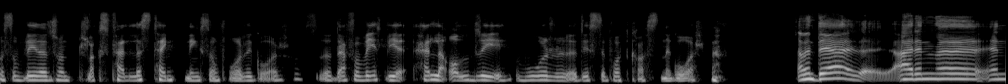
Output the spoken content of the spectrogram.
Og så blir det en sånn slags fellestenkning som foregår. Så derfor vet vi heller aldri hvor disse podkastene går. Ja, det er en, en,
